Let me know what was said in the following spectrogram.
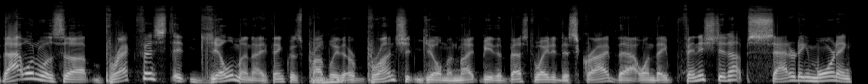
That one was uh, breakfast at Gilman, I think was probably, mm-hmm. or brunch at Gilman might be the best way to describe that one. They finished it up Saturday morning.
